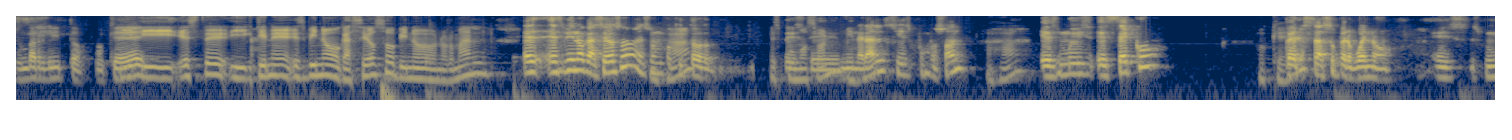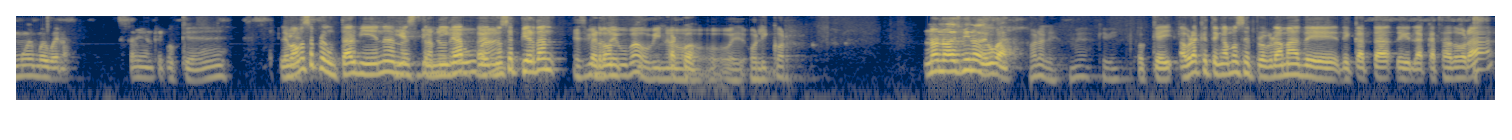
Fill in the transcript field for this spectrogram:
Un barrilito, ok. Y, y este, y tiene, ¿es vino gaseoso, vino normal, Es, es vino gaseoso, es un Ajá. poquito este, mineral, sí, es pomosón. Ajá. Es muy es seco, Ok. pero está súper bueno. Es, es muy, muy bueno. Está bien rico. Ok. Le vamos a preguntar bien a ¿y es nuestra amiga. eh, no se pierdan. ¿Es vino perdón, de uva o vino o- o licor? No, no, es vino de uva. Órale, mira, qué bien. Ok, ahora que tengamos el programa de, de, cata- de la catadora,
